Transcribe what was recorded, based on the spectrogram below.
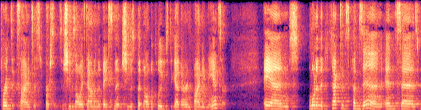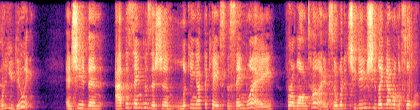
forensic scientist person. So she was always down in the basement and she was putting all the clues together and finding the answer. And one of the detectives comes in and says, What are you doing? And she had been at the same position, looking at the case the same way for a long time. So what did she do? She laid down on the floor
